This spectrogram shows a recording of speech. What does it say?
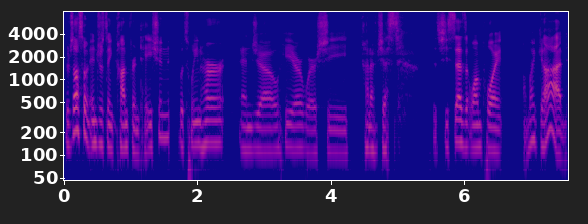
There's also an interesting confrontation between her and Joe here where she kind of just she says at one point, "Oh my god,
